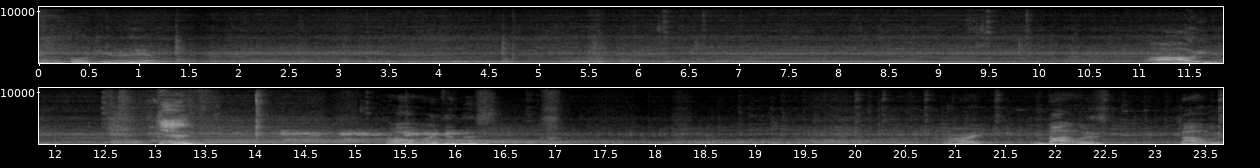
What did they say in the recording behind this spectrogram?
Over 40 here. Oh, yes! Oh my goodness. Alright, that was, that was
